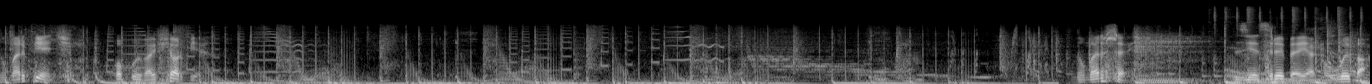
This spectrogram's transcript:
Numer 5. Popływaj w siorbie. Numer 6. Zjedz rybę jako łyba.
